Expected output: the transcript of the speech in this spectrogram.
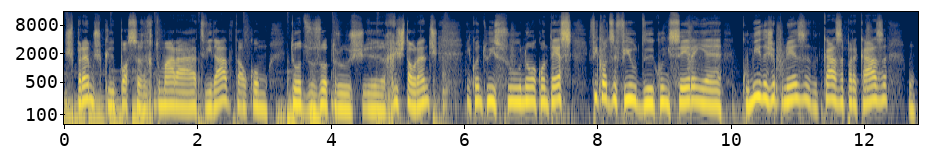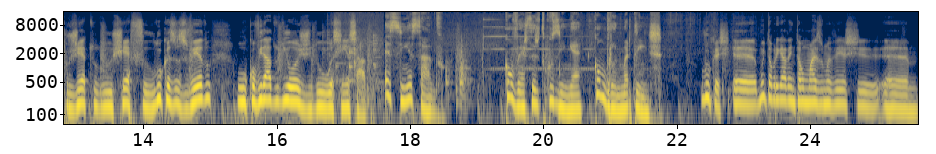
esperamos que possa retomar a atividade, tal como todos os outros uh, restaurantes. Enquanto isso não acontece, fica o desafio de conhecerem a Comida Japonesa de Casa para Casa, um projeto do chefe Lucas Azevedo, o convidado de hoje do Assim Assado. Assim Assado. Conversas de cozinha com Bruno Martins. Lucas, uh, muito obrigado então mais uma vez uh,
